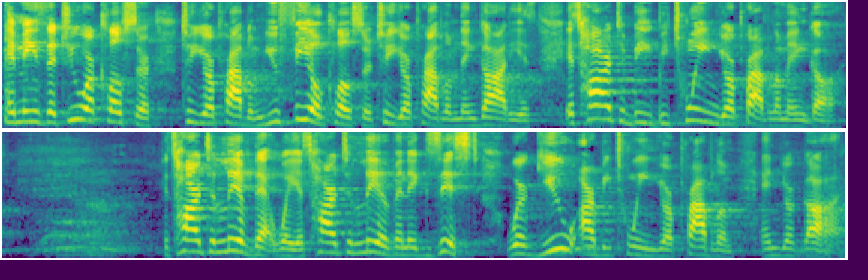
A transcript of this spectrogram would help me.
It means that you are closer to your problem. You feel closer to your problem than God is. It's hard to be between your problem and God. It's hard to live that way. It's hard to live and exist where you are between your problem and your God.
